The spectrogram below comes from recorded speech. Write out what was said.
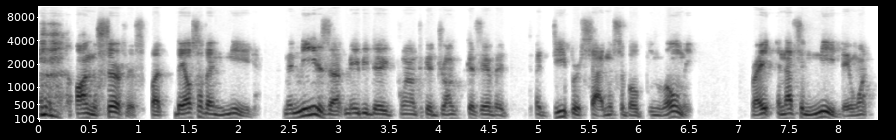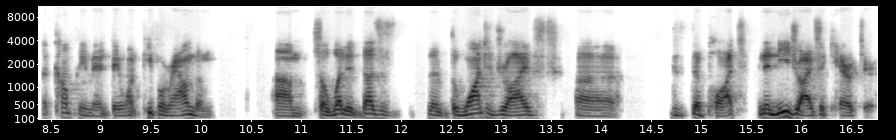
on the surface. But they also have a need. The need is that maybe going out to get drunk because they have a, a deeper sadness about being lonely, right? And that's a need. They want accompaniment. They want people around them. Um, so what it does is the the want drives uh, the, the plot and the need drives the character.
